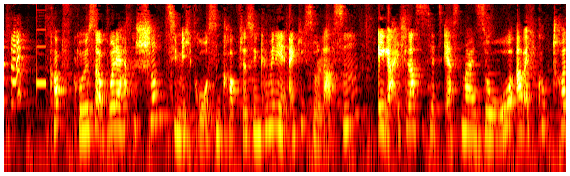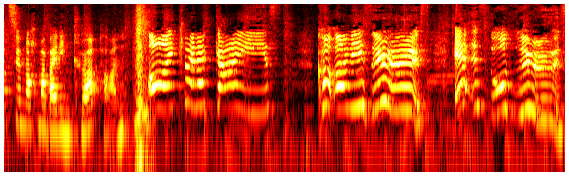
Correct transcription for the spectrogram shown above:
Kopfgröße, obwohl er hat einen schon ziemlich großen Kopf, deswegen können wir den eigentlich so lassen. Egal, ich lasse es jetzt erstmal so, aber ich gucke trotzdem nochmal bei den Körpern. Oh, ein kleiner wie süß! Er ist so süß!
